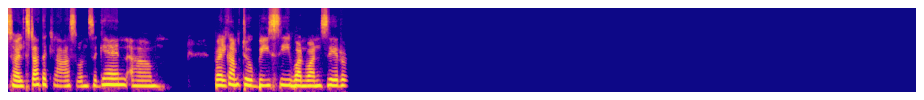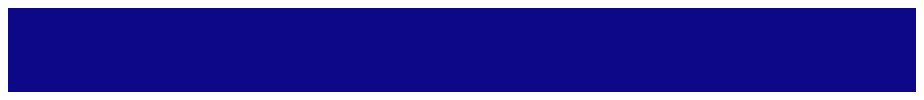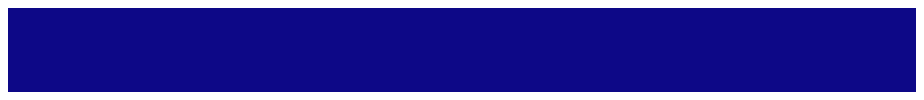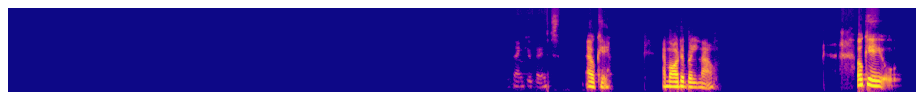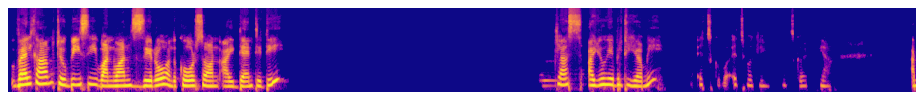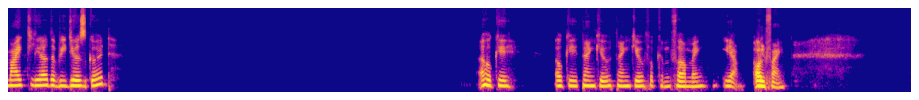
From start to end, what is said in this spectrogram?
So I'll start the class once again. Um, welcome to BC 110. Thank you, guys. Okay, I'm audible now. Okay, welcome to BC 110 on the course on identity. Class, are you able to hear me? It's it's working. It's good. Yeah. Am I clear? The video is good. Okay. Okay. Thank you. Thank you for confirming. Yeah. All fine.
